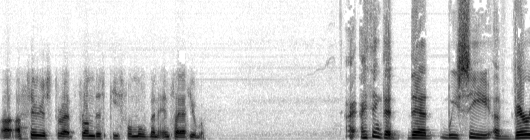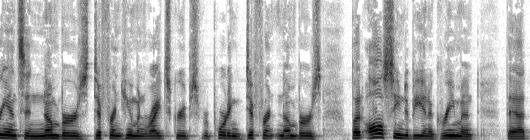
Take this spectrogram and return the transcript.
a, a serious threat from this peaceful movement inside Cuba. I think that, that we see a variance in numbers, different human rights groups reporting different numbers, but all seem to be in agreement that,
